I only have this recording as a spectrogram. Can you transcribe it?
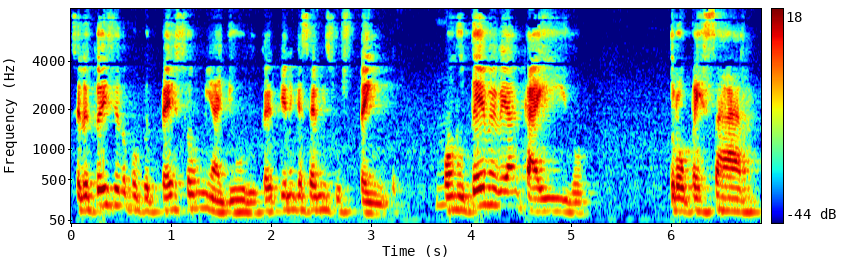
Se lo estoy diciendo porque ustedes son mi ayuda, ustedes tienen que ser mi sustento. Cuando ustedes me vean caído, tropezar,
